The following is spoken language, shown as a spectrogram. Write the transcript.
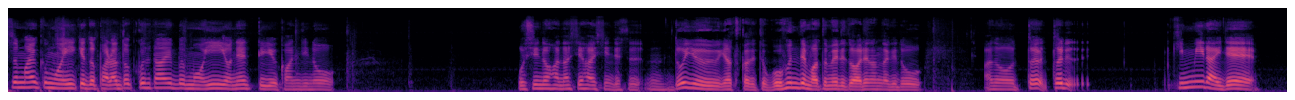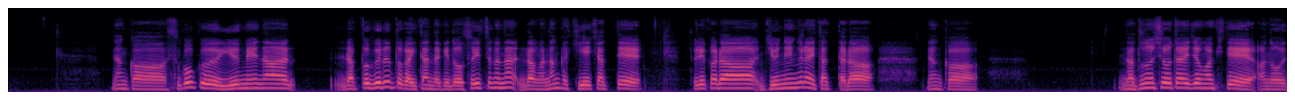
スマイクもいいけど、パラドックスライブもいいよねっていう感じの推しの話配信です。うん、どういうやつかというと、5分でまとめるとあれなんだけど、あの、と、と、近未来で、なんか、すごく有名なラップグループがいたんだけど、そいつがならがなんか消えちゃって、それから10年ぐらい経ったら、なんか、謎の招待状が来て、あの、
